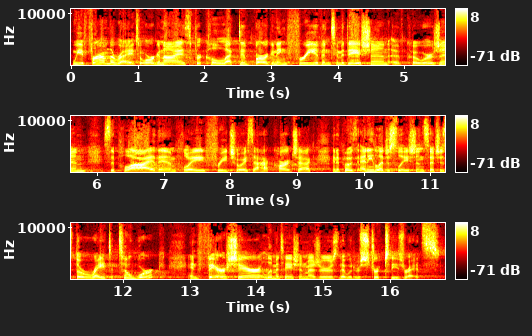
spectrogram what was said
We affirm the right to organize for collective bargaining free of intimidation, of coercion, supply the Employee Free Choice Act, card check, and oppose any legislation such as the right to work and fair share limitation measures that would restrict these rights.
